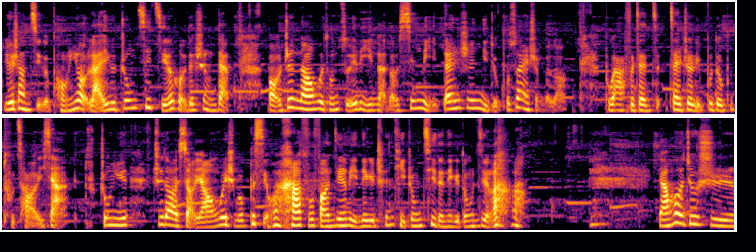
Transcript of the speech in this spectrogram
约上几个朋友来一个中西结合的圣诞，保证呢会从嘴里暖到心里，单身你就不算什么了。不过阿福在在这里不得不吐槽。一下，终于知道小杨为什么不喜欢哈弗房间里那个称体重器的那个东西了。然后就是，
